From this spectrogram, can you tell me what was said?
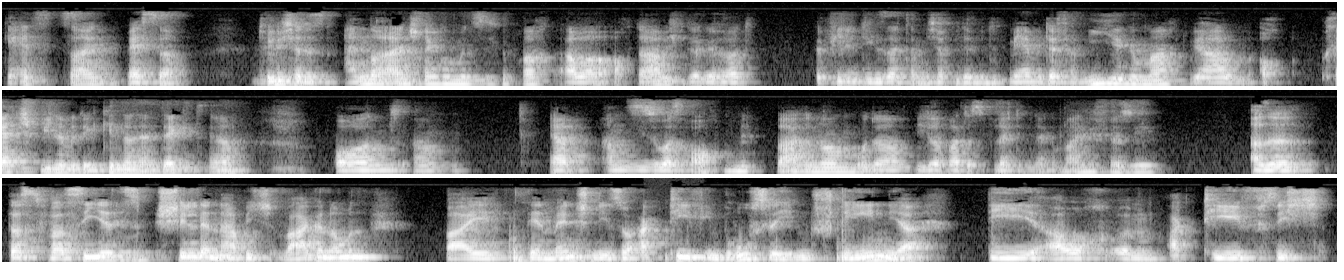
Gehetztsein besser. Natürlich hat es andere Einschränkungen mit sich gebracht, aber auch da habe ich wieder gehört, viele, die gesagt haben, ich habe wieder mit, mehr mit der Familie gemacht. Wir haben auch Brettspiele mit den Kindern entdeckt. Ja. Und ähm, ja, haben Sie sowas auch mit wahrgenommen oder wie war das vielleicht in der Gemeinde für Sie? Also das, was Sie jetzt schildern, habe ich wahrgenommen bei den Menschen, die so aktiv im Berufsleben stehen, ja, die auch ähm, aktiv sich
